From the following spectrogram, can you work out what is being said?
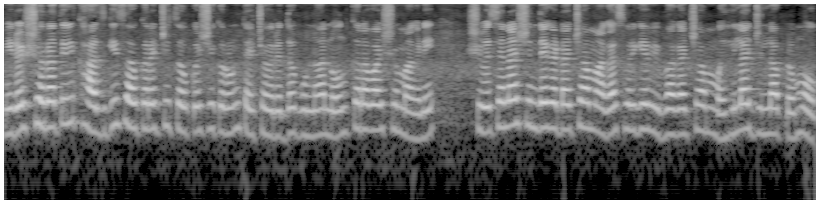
मिरज शहरातील खासगी सावकाराची चौकशी करून त्याच्याविरुद्ध गुन्हा नोंद करावा अशी मागणी शिवसेना शिंदे गटाच्या मागासवर्गीय विभागाच्या महिला जिल्हा प्रमुख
